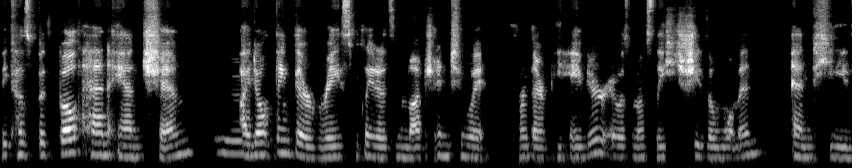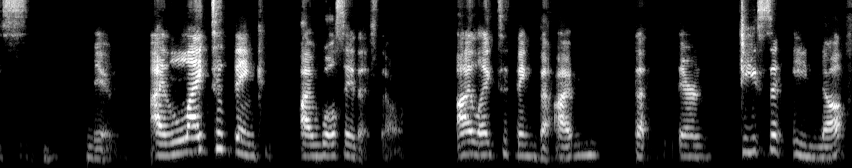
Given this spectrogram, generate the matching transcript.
because with both Hen and Chim, I don't think their race played as much into it for their behavior. It was mostly she's a woman and he's new. I like to think, I will say this though. I like to think that I'm that they're decent enough,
